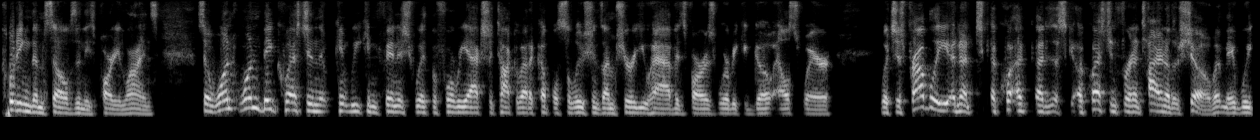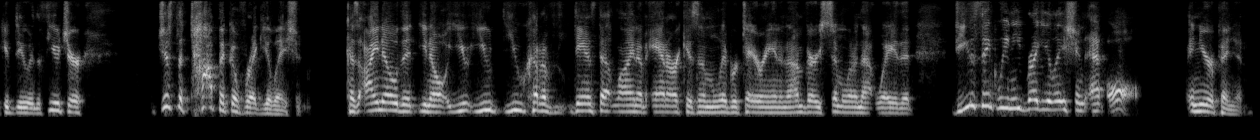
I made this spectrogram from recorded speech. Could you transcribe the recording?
putting themselves in these party lines. So one one big question that can, we can finish with before we actually talk about a couple solutions I'm sure you have as far as where we could go elsewhere which is probably an, a, a, a, question for an entire another show, but maybe we could do in the future just the topic of regulation because I know that you know you you you kind of dance that line of anarchism, libertarian, and I'm very similar in that way. That do you think we need regulation at all, in your opinion?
